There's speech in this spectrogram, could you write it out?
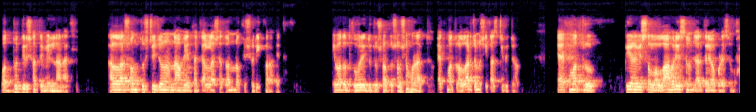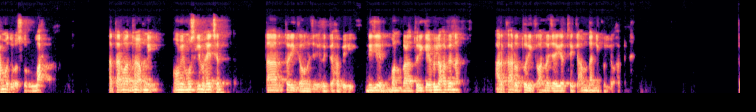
পদ্ধতির সাথে মিল না রাখে। আল্লাহর সন্তুষ্টির জন্য না হয়ে থাকে, আল্লাহর সাথে অন্যকে শরিক করা হয়ে থাকে। এবাদত এই দুটো শর্ত সবসময় রাখতে হবে। একমাত্র আল্লাহর জন্য সেই কাজটি হইতে হবে। একমাত্র প্রিয় নবী সাল্লাহ আলিয়াল্লাম যার কালেমা পড়েছেন মোহাম্মদ রসুল্লাহ আর তার মাধ্যমে আপনি অমির মুসলিম হয়েছেন। তার তরিকা অনুযায়ী হইতে হবে নিজের মন গড়া তরিকায় হলে হবে না, আর কারও তরিকা অন্য জায়গা থেকে আমদানি করলে হবে না। তো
